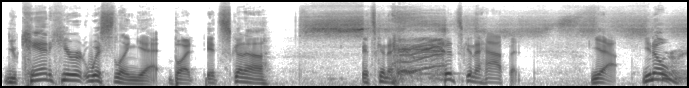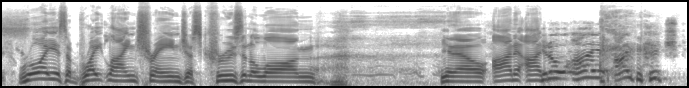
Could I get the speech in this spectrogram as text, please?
you can't hear it whistling yet, but it's gonna, it's gonna, it's gonna happen. Yeah, you know, Roy is a Brightline train just cruising along. You know, on on. You know, I I pitched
